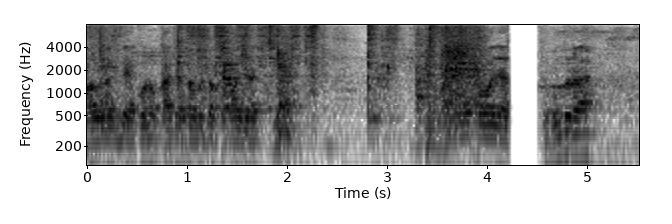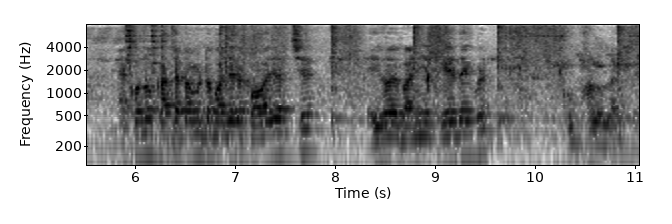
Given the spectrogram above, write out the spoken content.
ভালো লাগবে। এখনও কাঁচা টমেটো পাওয়া যাচ্ছে। বাজারে পাওয়া যাচ্ছে। বন্ধুরা, এখনও কাঁচা টমেটো বাজারে পাওয়া যাচ্ছে। এইভাবে বানিয়ে খেয়ে দেখবেন খুব ভালো লাগবে।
